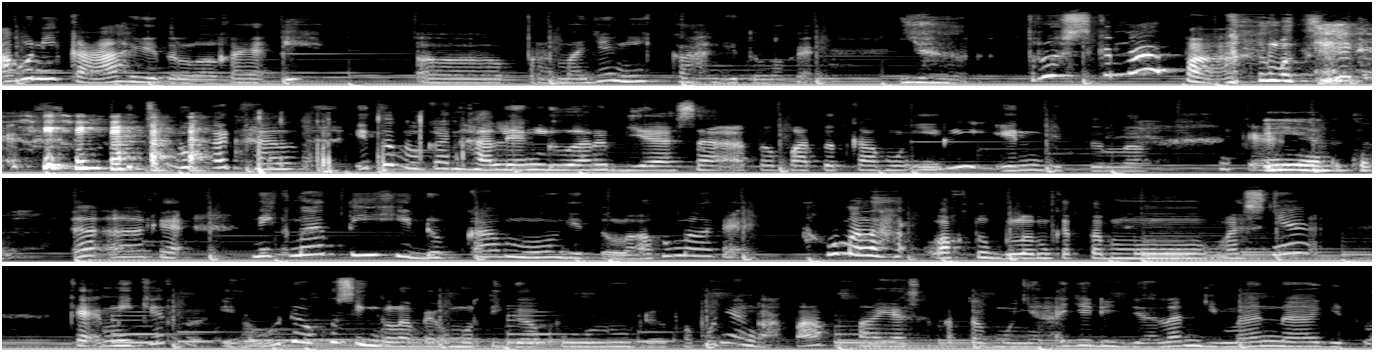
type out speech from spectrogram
aku nikah gitu loh kayak ih eh Pram aja nikah gitu loh kayak ya terus kenapa? Maksudnya itu bukan hal itu bukan hal yang luar biasa atau patut kamu iriin gitu loh. Kayak Iya betul. "Eh-eh," kayak nikmati hidup kamu gitu loh. Aku malah kayak aku malah waktu belum ketemu masnya kayak mikir ya udah aku single sampai umur 30 berapapun ya nggak apa-apa ya ketemunya aja di jalan gimana gitu.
